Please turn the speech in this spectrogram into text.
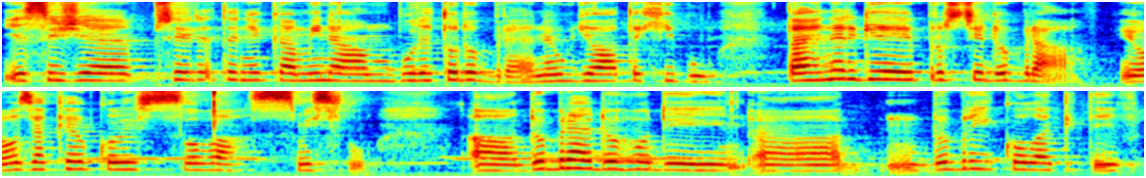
Jestliže přejdete někam jinam, bude to dobré, neuděláte chybu. Ta energie je prostě dobrá, jo, z jakéhokoliv slova smyslu dobré dohody, dobrý kolektiv.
